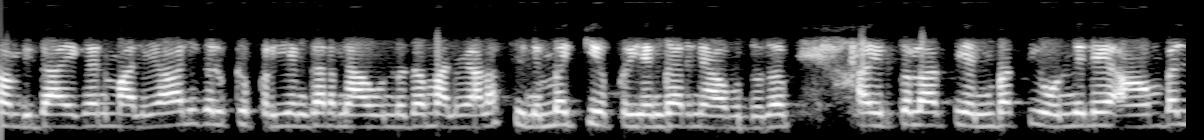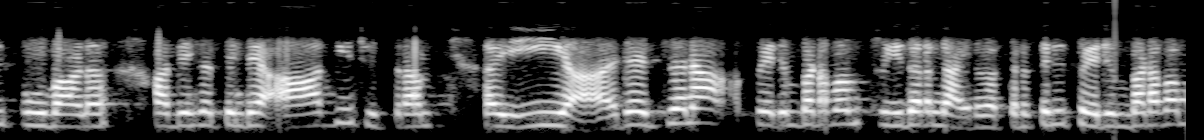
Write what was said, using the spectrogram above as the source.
സംവിധായകൻ മലയാളികൾക്ക് പ്രിയങ്കരനാവുന്നത് മലയാള സിനിമയ്ക്ക് പ്രിയങ്കരനാവുന്നത്. ആയിരത്തി തൊള്ളായിരത്തി എൺപത്തി ഒന്നിലെ ആമ്പൽ പൂവാണ് അദ്ദേഹത്തിന്റെ ആദ്യ ചിത്രം. ഈ രചന പെരുമ്പടവം ശ്രീധരനായിരുന്നു. അത്തരത്തിൽ പെരുമ്പടവം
